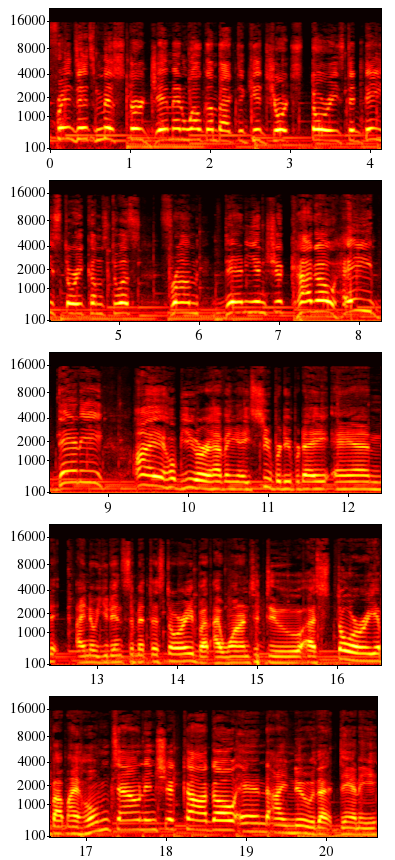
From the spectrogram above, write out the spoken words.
friends, it's Mr. Jim, and welcome back to Kid Short Stories. Today's story comes to us from Danny in Chicago. Hey, Danny! I hope you are having a super duper day, and I know you didn't submit this story, but I wanted to do a story about my hometown in Chicago, and I knew that Danny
